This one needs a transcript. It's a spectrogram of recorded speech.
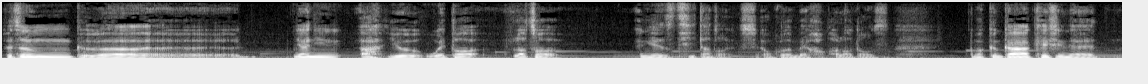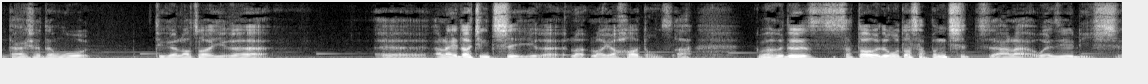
反正搿个。让人啊又回到老早一眼事体当中去，我觉着蛮好，老同事。那么更加开心呢，大家晓得我这个老早一个呃，阿拉一道进去一个老老要好同事啊。那么后头直到后头我到日本去，其实阿拉还是有联系。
